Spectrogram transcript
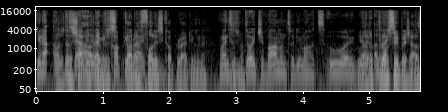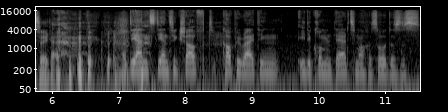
Genau, Also und das, ist auch wieder wegen das geht auch Copyright. voll ins Copywriting rein. Wenn so also. die Deutsche Bahn und so, die machen es uh, gut. Ja, der also, Pro 7 ist auch sehr geil. Also die haben die haben es wie geschafft, Copywriting in den Kommentaren zu machen, so dass es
